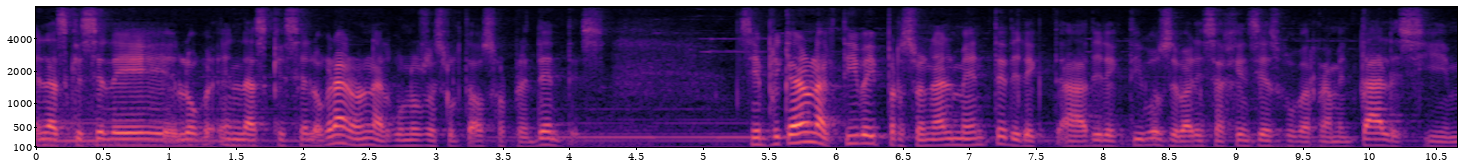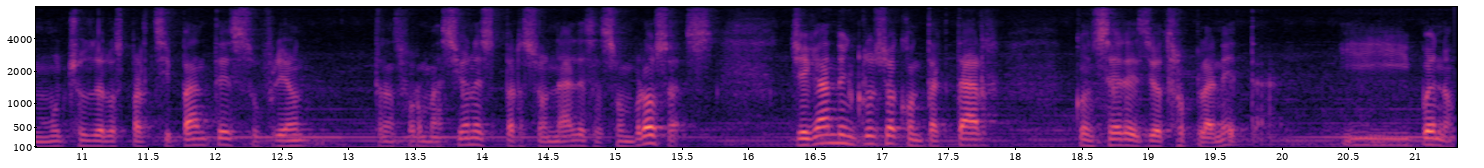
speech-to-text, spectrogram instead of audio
en las que se, lograron algunos resultados sorprendentes. Se implicaron activa y personalmente a directivos de varias agencias gubernamentales y muchos de los participantes sufrieron transformaciones personales asombrosas, llegando incluso a contactar con seres de otro planeta y bueno,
